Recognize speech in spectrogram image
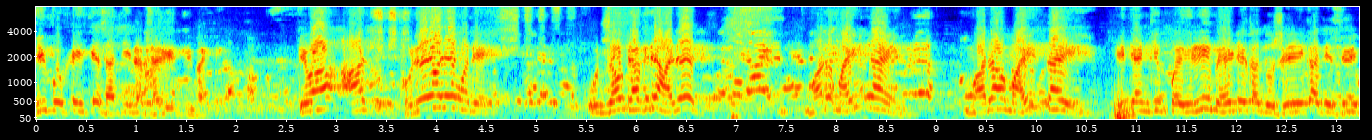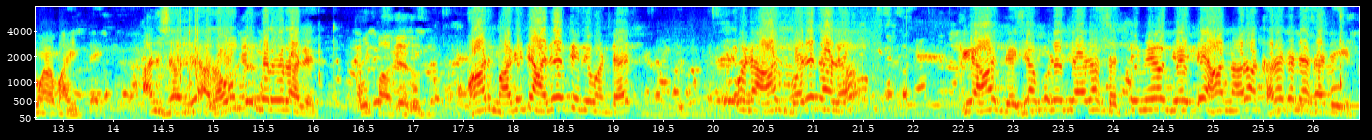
ही गोष्ट इतिहासाची लक्षात घेतली पाहिजे. तेव्हा आज फुलेवाड्यामध्ये उद्धव ठाकरे आलेत. मला माहीत नाही. मला माहीत नाही ही त्यांची पहिली भेट आहे का दुसरी का तिसरी मला माहीत नाही. आणि संजय राऊत बरोबर आलो. फार मागे ते आले होते ते म्हणतात. पण आज बरं झालं की आज देशापुढे जायला सत्यमेव जयते हा नारा खरा करण्यासाठी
